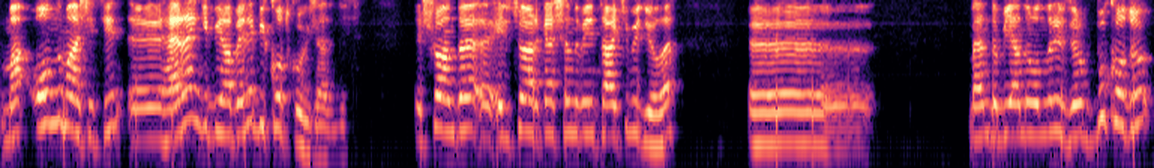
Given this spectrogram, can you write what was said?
ma- onlu manşetin e, herhangi bir habere bir kod koyacağız biz. E, şu anda e, editör arkadaşlarım da beni takip ediyorlar. Ee, ben de bir yandan onları yazıyorum. Bu kodu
